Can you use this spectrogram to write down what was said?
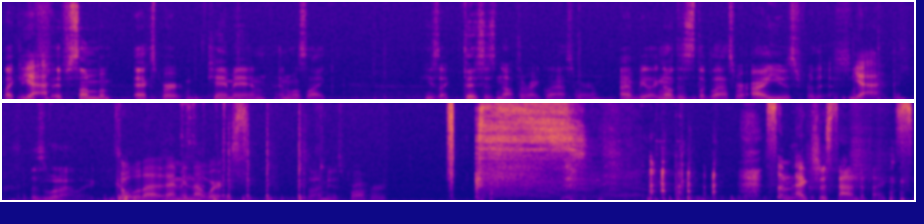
like Yeah. if, if some expert came in and was like, he's like, this is not the right glassware. I'd be like, no, this is the glassware I use for this. yeah. This is what I like. Cool. That I mean that works. So I mean, it's proper. Some extra sound effects.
